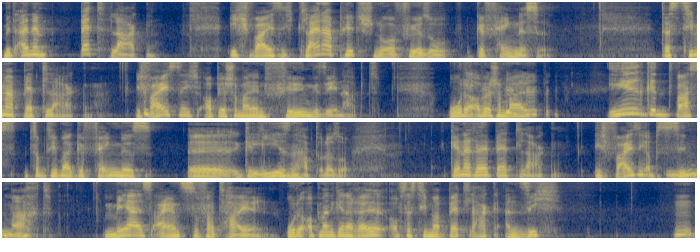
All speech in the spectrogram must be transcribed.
Mit einem Bettlaken. Ich weiß nicht, kleiner Pitch nur für so Gefängnisse. Das Thema Bettlaken. Ich weiß nicht, ob ihr schon mal einen Film gesehen habt oder ob ihr schon mal irgendwas zum Thema Gefängnis äh, gelesen habt oder so. Generell Bettlaken. Ich weiß nicht, ob es Sinn macht, mehr als eins zu verteilen. Oder ob man generell auf das Thema Bettlaken an sich hm,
